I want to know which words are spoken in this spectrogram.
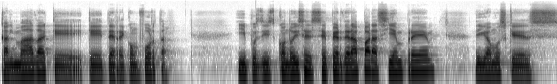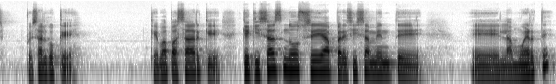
calmada que, que te reconforta. Y pues cuando dices se perderá para siempre, digamos que es pues algo que, que va a pasar, que, que quizás no sea precisamente eh, la muerte,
